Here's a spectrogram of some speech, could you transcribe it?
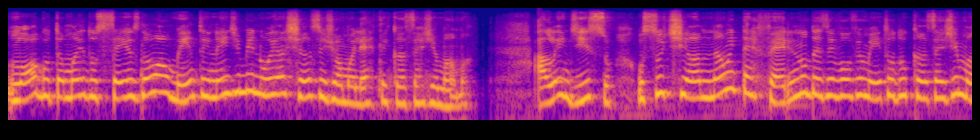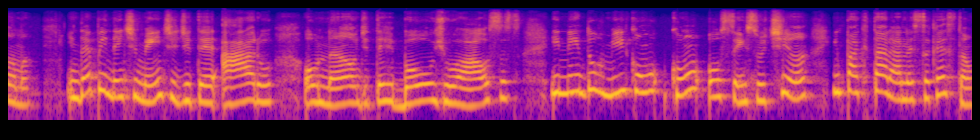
Logo, o tamanho dos seios não aumenta e nem diminui as chances de uma mulher ter câncer de mama. Além disso, o sutiã não interfere no desenvolvimento do câncer de mama, independentemente de ter aro ou não, de ter bojo ou alças, e nem dormir com, com ou sem sutiã impactará nessa questão.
